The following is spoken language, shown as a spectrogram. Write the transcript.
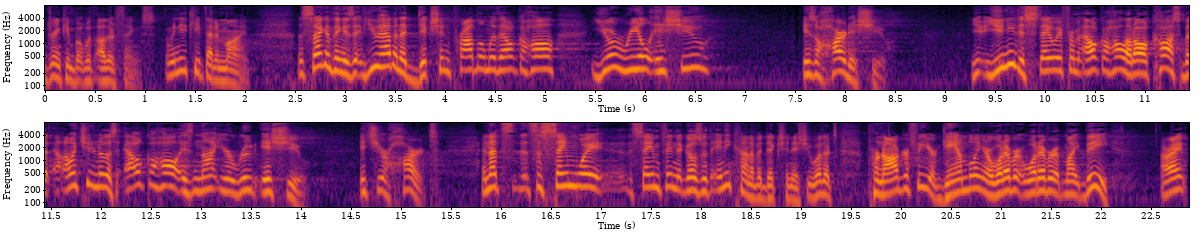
drinking, but with other things. And we need to keep that in mind. The second thing is if you have an addiction problem with alcohol, your real issue is a heart issue. You, you need to stay away from alcohol at all costs, but I want you to know this alcohol is not your root issue, it's your heart. And that's, that's the same way, the same thing that goes with any kind of addiction issue, whether it's pornography or gambling or whatever, whatever it might be. All right?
